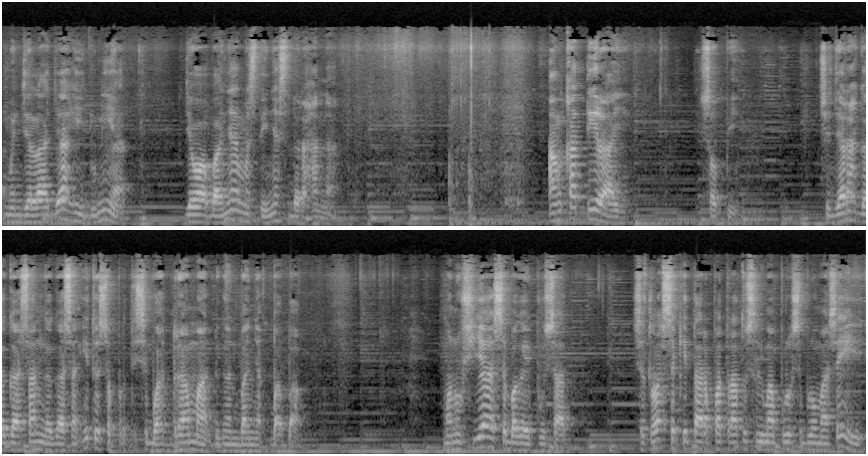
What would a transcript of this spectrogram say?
menjelajahi dunia, jawabannya mestinya sederhana. Angkat tirai, Sopi. Sejarah gagasan-gagasan itu seperti sebuah drama dengan banyak babak. Manusia sebagai pusat. Setelah sekitar 450 sebelum Masehi,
